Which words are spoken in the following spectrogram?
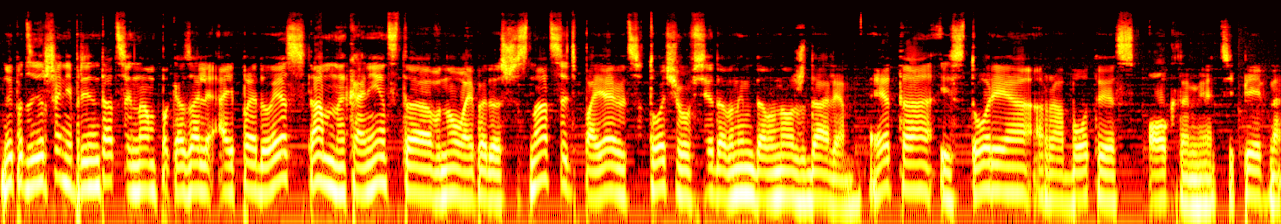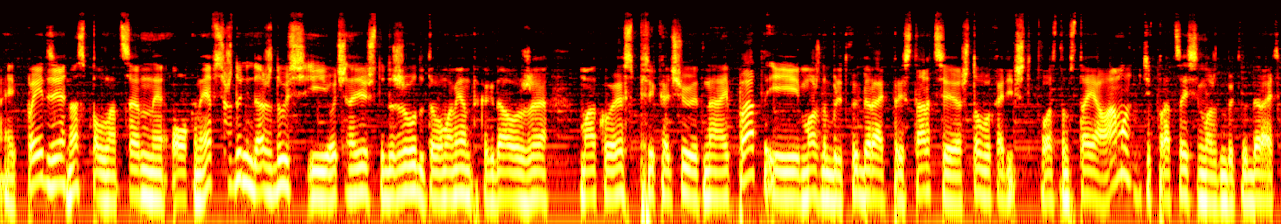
Ну и под завершение презентации нам показали iPadOS, там, наконец-то, в новой iPadOS 16 появится то, чего все давным-давно ждали. Это история работы с окнами. Теперь на iPad у нас полноценные окна. Я все жду не дождусь и очень надеюсь, что доживу до того момента, когда уже macOS перекочует на iPad, и можно будет выбирать при старте, что вы хотите, чтобы у вас там стояло. А может быть и в процессе можно будет выбирать,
